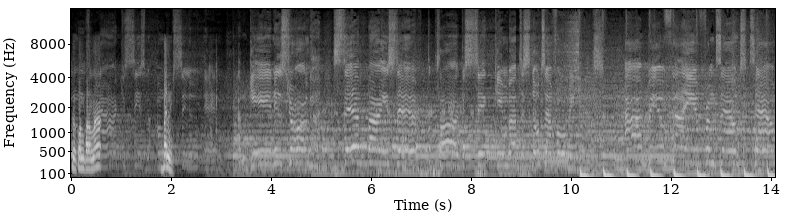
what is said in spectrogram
ತಿಳ್ಕೊಂಡು ಬರೋಣ. ಬನ್ನಿ. I've been flying from town to town,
